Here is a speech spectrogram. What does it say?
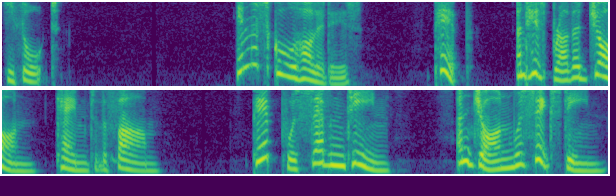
he thought. In the school holidays, Pip and his brother John came to the farm. Pip was seventeen and John was sixteen,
